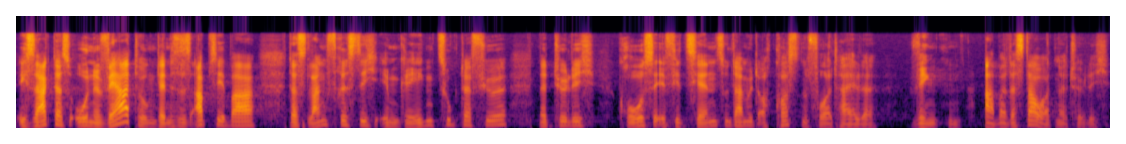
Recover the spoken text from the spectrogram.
Ich sage das ohne Wertung, denn es ist absehbar, dass langfristig im Gegenzug dafür natürlich große Effizienz und damit auch Kostenvorteile winken. Aber das dauert natürlich.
